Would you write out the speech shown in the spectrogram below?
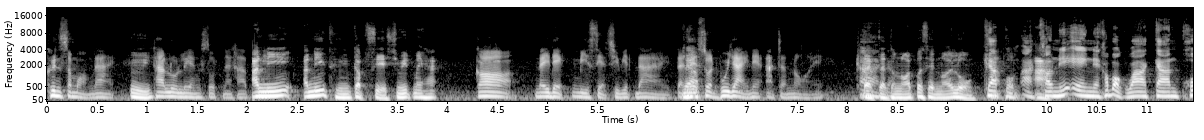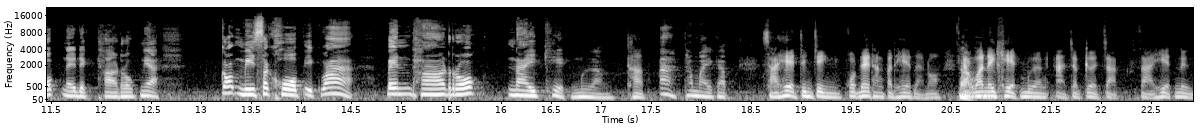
ขึ้นสมองได้อือถ้ารุนแรงสุดนะครับ อันนี้อันนี้ถึงกับเสียชีวิตไหมฮะ ก็ในเด็กมีเสียชีวิตได้ แต่ครัในบส่วนผู้ใหญ่เนี่ยอาจจะน้อยแต่แต่จะน้อยเปอร์เซ็นต์น้อยลงครับผมอะอะคราวนี้เองเนี่ยเขาบอกว่าการพบในเด็กทารกเนี่ยก็มีสโคปอีกว่าเป็นทารกในเขตเมืองครับอะทำไมครับ สาเหตุจริง ๆ พบได้ทั้งประเทศแหละเนาะครับแต่ว่าในเขตเมืองอาจจะเกิดจากสาเหตุหนึ่ง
